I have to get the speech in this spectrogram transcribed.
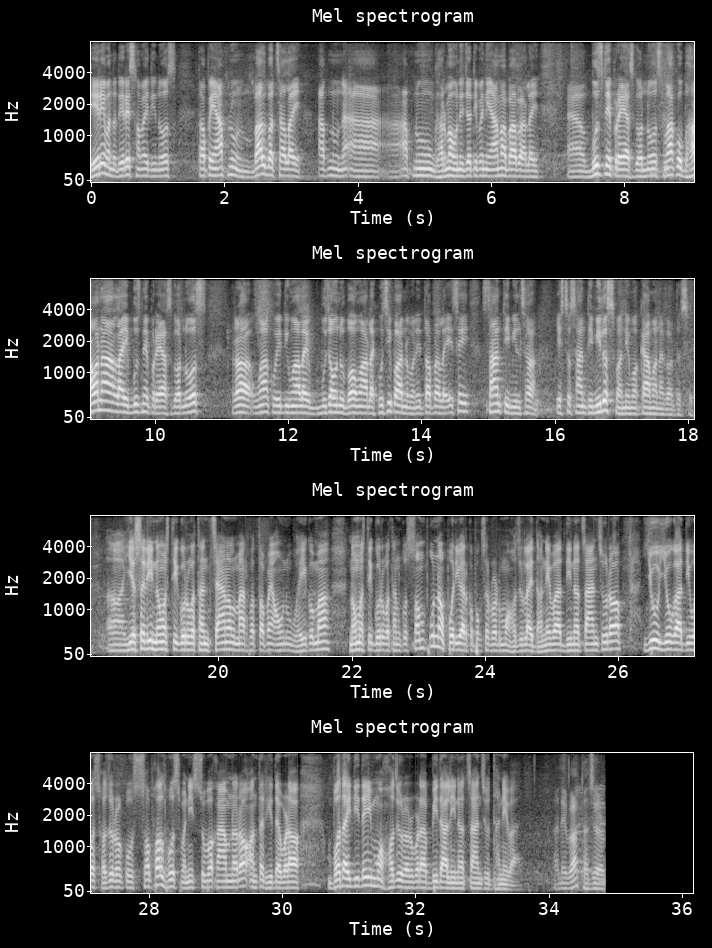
धेरैभन्दा धेरै समय दिनुहोस्। तपाईँ आफ्नो बालबच्चालाई आफ्नो आफ्नो घरमा हुने जति पनि आमा बाबाहरूलाई बुझ्ने प्रयास गर्नुहोस् उहाँको भावनालाई बुझ्ने प्रयास गर्नुहोस्। र उहाँको यदि उहाँलाई बुझाउनु भयो उहाँलाई खुसी पार्नु भने तपाईँलाई यसै शान्ति मिल्छ। यस्तो शान्ति मिलोस् भन्ने म कामना गर्दछु। यसरी नमस्ते गोरुबथान च्यानल मार्फत तपाईँ आउनुभएकोमा नमस्ते गोरुबथानको सम्पूर्ण परिवारको पक्षबाट म हजुरलाई धन्यवाद दिन चाहन्छु र यो योगा दिवस हजुरहरूको सफल होस् भनी शुभकामना र अन्तर्हृदयबाट बधाई दिँदै म हजुरहरूबाट बिदा लिन चाहन्छु। धन्यवाद। धन्यवाद हजुर।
